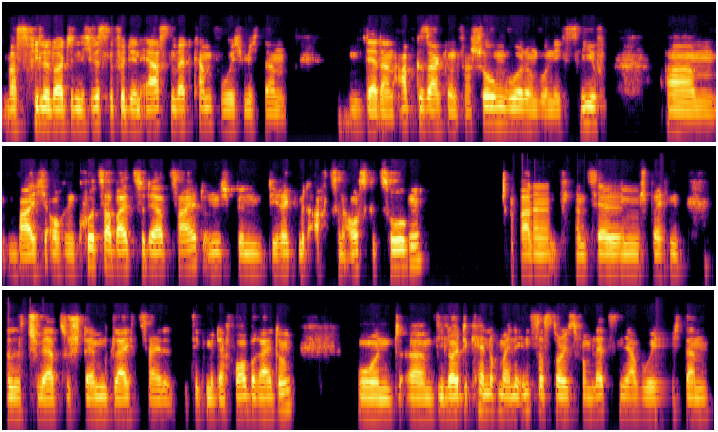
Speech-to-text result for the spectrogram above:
was viele Leute nicht wissen, für den ersten Wettkampf, wo ich mich dann, der dann abgesagt und verschoben wurde und wo nichts lief, ähm, war ich auch in Kurzarbeit zu der Zeit und ich bin direkt mit 18 ausgezogen. War dann finanziell dementsprechend alles schwer zu stemmen, gleichzeitig mit der Vorbereitung. Und ähm, die Leute kennen noch meine Insta-Stories vom letzten Jahr, wo ich dann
